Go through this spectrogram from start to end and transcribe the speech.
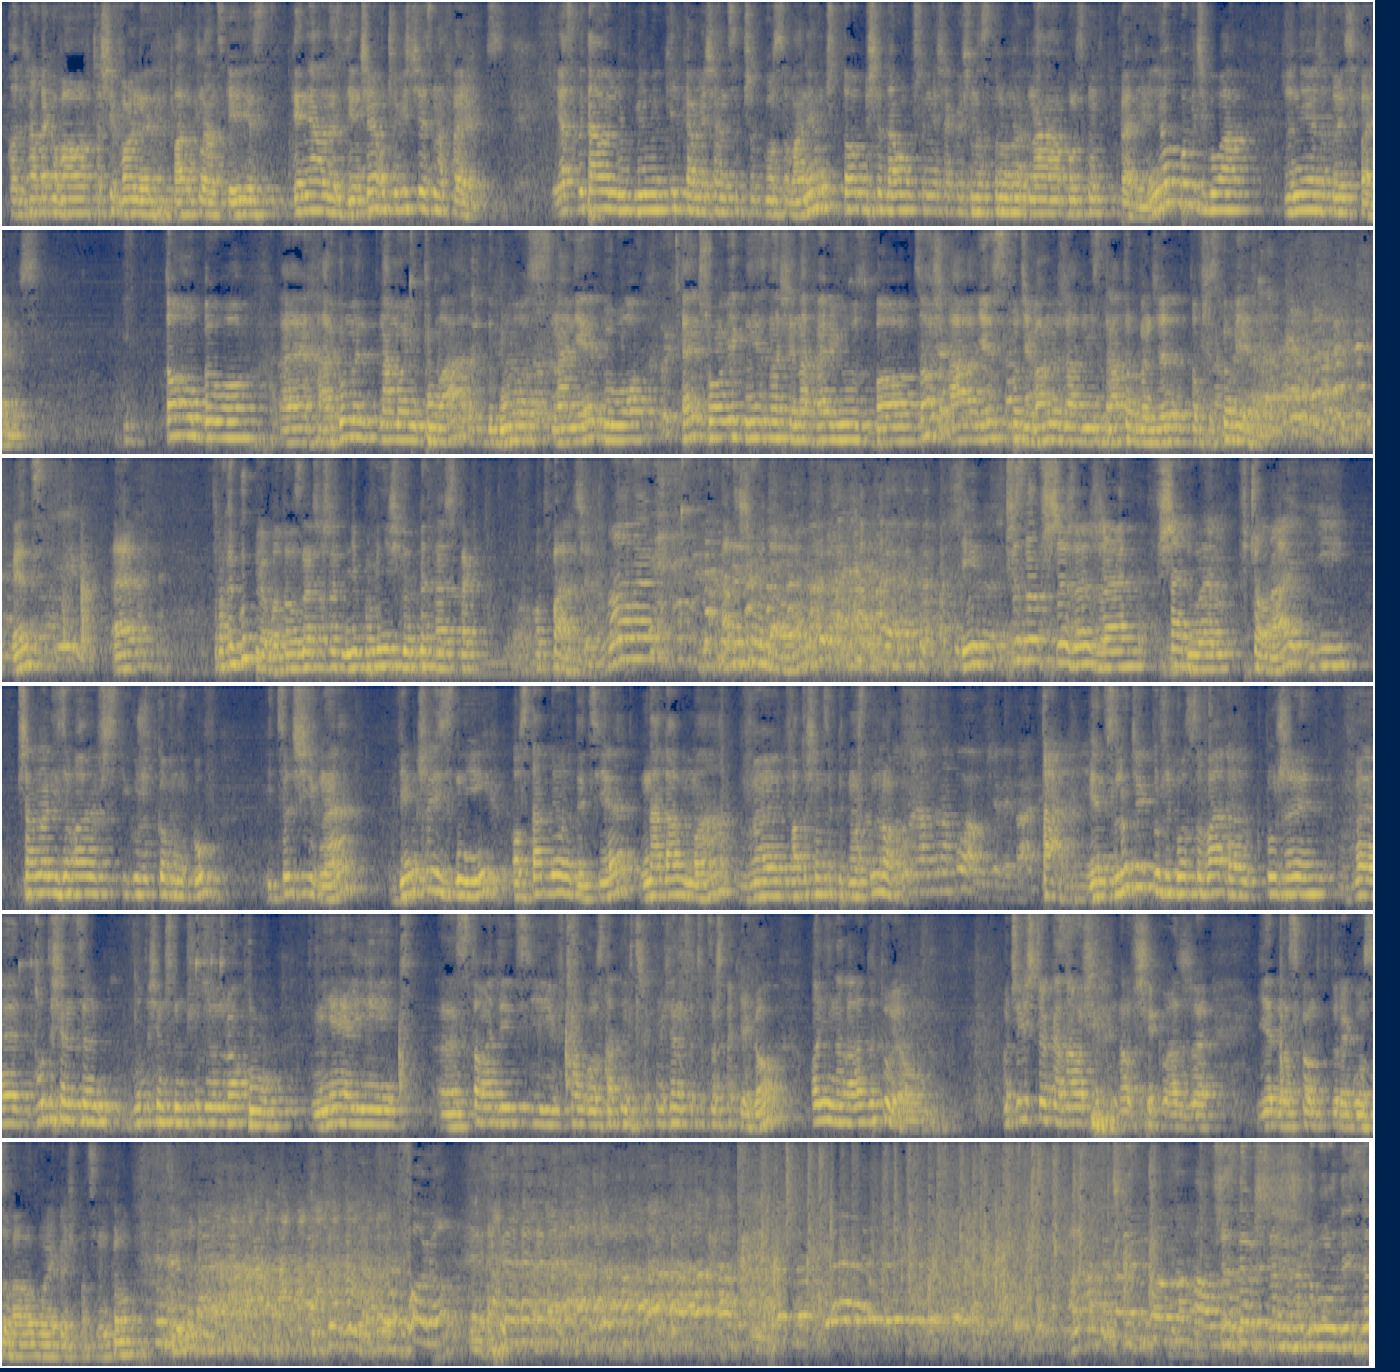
kontratakowała w czasie wojny falklandzkiej. Jest genialne zdjęcie, oczywiście jest na Fergus. Ja spytałem Ludmiły kilka miesięcy przed głosowaniem, czy to by się dało przenieść jakoś na stronę, na polską Wikipedię. I odpowiedź była, że nie, że to jest Fergus. To było e, argument na moim puła, głos na nie było ten człowiek nie zna się na Ferius, bo coś, a jest spodziewany, że administrator będzie to wszystko wiedział. Więc e, trochę głupio, bo to oznacza, że nie powinniśmy pytać tak otwarcie. No ale, ale się udało. I przyznam szczerze, że wszedłem wczoraj i przeanalizowałem wszystkich użytkowników i co dziwne, Większość z nich ostatnią edycję nadal ma w 2015 roku. na poła u Ciebie, tak? Tak, więc ludzie, którzy głosowali, którzy w 2000, 2007 roku mieli 100 edycji w ciągu ostatnich 3 miesięcy czy coś takiego, oni nadal edytują. Oczywiście okazało się na przykład, że jedno z kont, które głosowało, było jakąś pacynką.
